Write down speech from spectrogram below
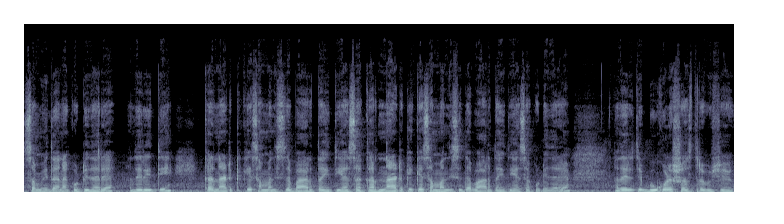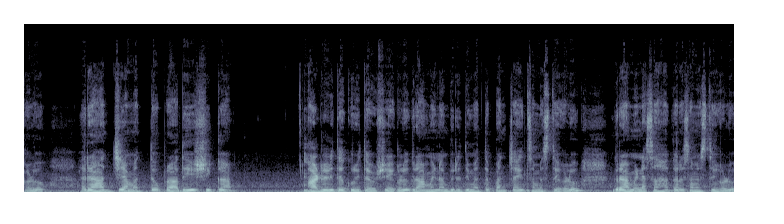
ಸಂವಿಧಾನ ಕೊಟ್ಟಿದ್ದಾರೆ. ಅದೇ ರೀತಿ, ಕರ್ನಾಟಕಕ್ಕೆ ಸಂಬಂಧಿಸಿದ ಭಾರತ ಇತಿಹಾಸ, ಕರ್ನಾಟಕಕ್ಕೆ ಸಂಬಂಧಿಸಿದ ಭಾರತ ಇತಿಹಾಸ ಕೊಟ್ಟಿದ್ದಾರೆ. ಅದೇ ರೀತಿ ಭೂಗೋಳಶಾಸ್ತ್ರ ವಿಷಯಗಳು, ರಾಜ್ಯ ಮತ್ತು ಪ್ರಾದೇಶಿಕ ಆಡಳಿತ ಕುರಿತ ವಿಷಯಗಳು ಗ್ರಾಮೀಣಾಭಿವೃದ್ಧಿ ಮತ್ತು ಪಂಚಾಯತ್ ಸಂಸ್ಥೆಗಳು, ಗ್ರಾಮೀಣ ಸಹಕಾರ ಸಂಸ್ಥೆಗಳು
